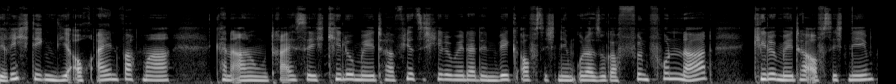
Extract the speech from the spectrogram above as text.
Die richtigen, die auch einfach mal, keine Ahnung, 30 Kilometer, 40 Kilometer den Weg auf sich nehmen oder sogar 500 Kilometer auf sich nehmen,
